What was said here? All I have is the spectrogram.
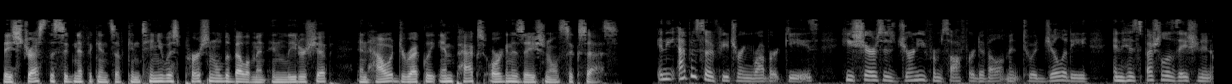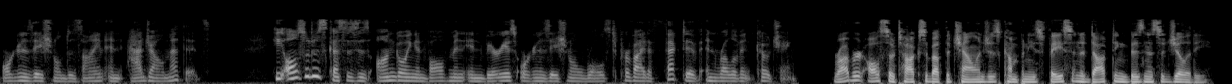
They stress the significance of continuous personal development in leadership and how it directly impacts organizational success. In the episode featuring Robert Gies, he shares his journey from software development to agility and his specialization in organizational design and agile methods. He also discusses his ongoing involvement in various organizational roles to provide effective and relevant coaching. Robert also talks about the challenges companies face in adopting business agility,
